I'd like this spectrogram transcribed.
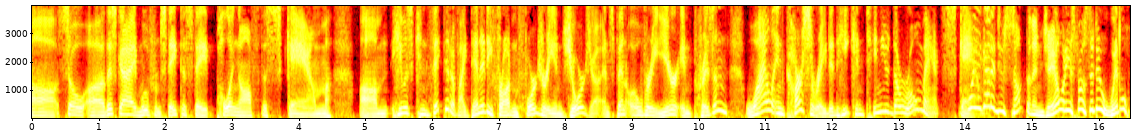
Uh, so uh, this guy moved from state to state, pulling off the scam. Um, he was convicted of identity fraud and forgery in Georgia and spent over a year in prison. While incarcerated, he continued the romance scam. Well, you got to do something in jail. What are you supposed to do? Whittle?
